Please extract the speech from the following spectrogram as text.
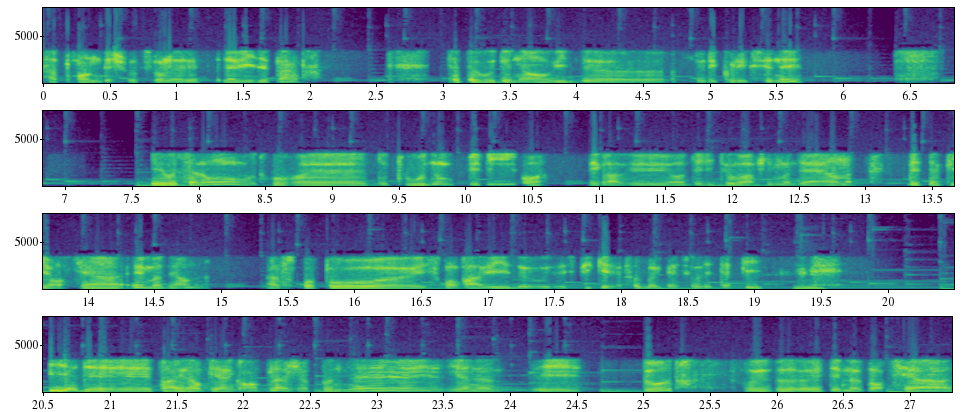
apprendre des choses sur la, la vie des peintres. Ça peut vous donner envie de, de les collectionner. Et au salon, vous trouverez de tout, donc des livres, des gravures, des lithographies modernes, des tapis anciens et modernes. À ce propos, euh, ils seront ravis de vous expliquer la fabrication des tapis. Mm. Il y a des, par exemple, il y a un grand plat japonais, il y en a et d'autres. Vous avez des meubles anciens,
